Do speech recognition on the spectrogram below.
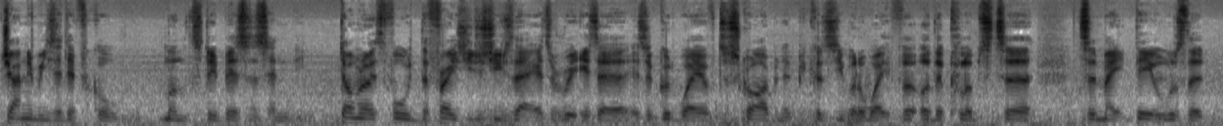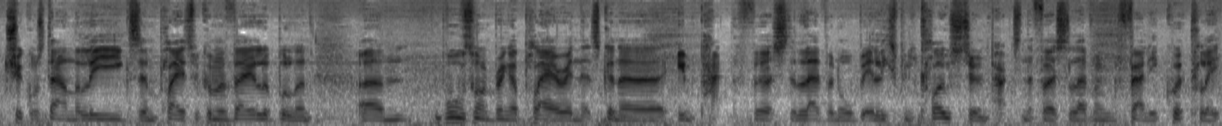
January is a difficult month to do business and Domino's forward, the phrase you just used there is a, is a, is a good way of describing it because you've got to wait for other clubs to, to make deals that trickles down the leagues and players become available. And um, Wolves want to bring a player in that's going to impact the first 11 or at least be close to impacting the first 11 fairly quickly.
